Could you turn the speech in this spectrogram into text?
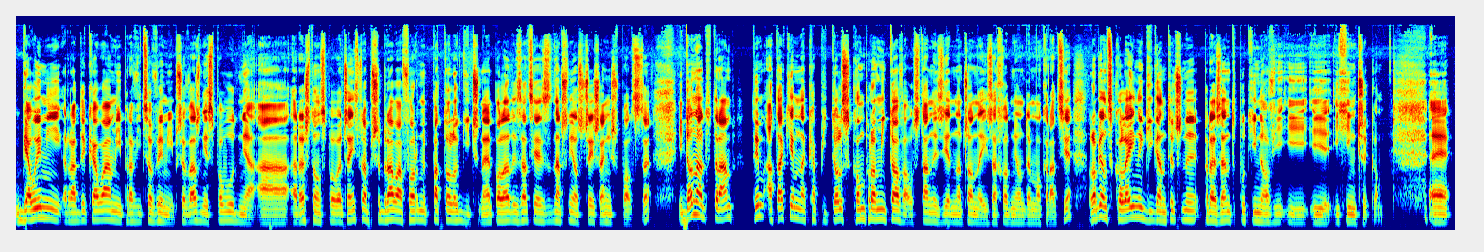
białymi radykałami prawicowymi, przeważnie z południa, a resztą społeczeństwa przybrała formy patologiczne. Polaryzacja jest znacznie ostrzejsza niż w Polsce. I Donald Trump tym atakiem na Kapitol skompromitował Stany Zjednoczone i zachodnią demokrację, robiąc kolejny gigantyczny prezent Putinowi i, i, i Chińczykom. E,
